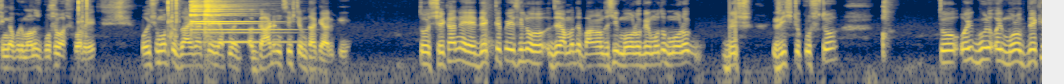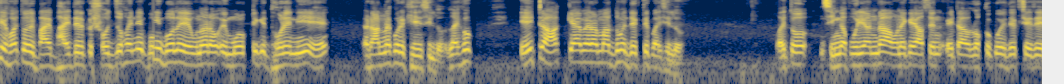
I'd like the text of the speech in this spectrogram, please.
সিঙ্গাপুরে মানুষ বসবাস করে। ওই সমস্ত জায়গাতেই আপনার গার্ডেন সিস্টেম থাকে আর কি। তো সেখানে দেখতে পেয়েছিল যে আমাদের বাংলাদেশি মোরগের মতো, মোরগ বেশ হৃষ্টপুষ্ট। তো ওইগুলো ওই মোরগ দেখে হয়তো ওই ভাই ভাইদেরকে সহ্য হয়নি। বলে ওনারা ওই মোরগটিকে ধরে নিয়ে রান্না করে খেয়েছিল। যাই হোক, এইটা ক্যামেরার মাধ্যমে দেখতে পাইছিল। হয়তো সিঙ্গাপুরিয়ানরা অনেকে আছেন, এটা লক্ষ্য করে দেখছে যে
